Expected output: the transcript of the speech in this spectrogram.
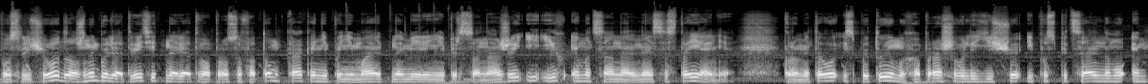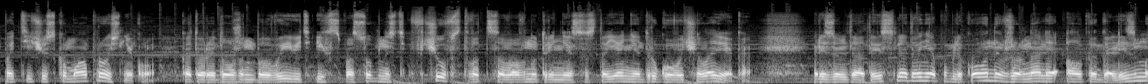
после чего должны были ответить на ряд вопросов о том, как они понимают намерения персонажей и их эмоциональное состояние. Кроме того, испытуемых опрашивали еще и по специальному эмпатическому опроснику, который должен был выявить их способность вчувствоваться во внутреннее состояние другого человека. Результаты исследования опубликованы в журнале «Алкоголизм.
